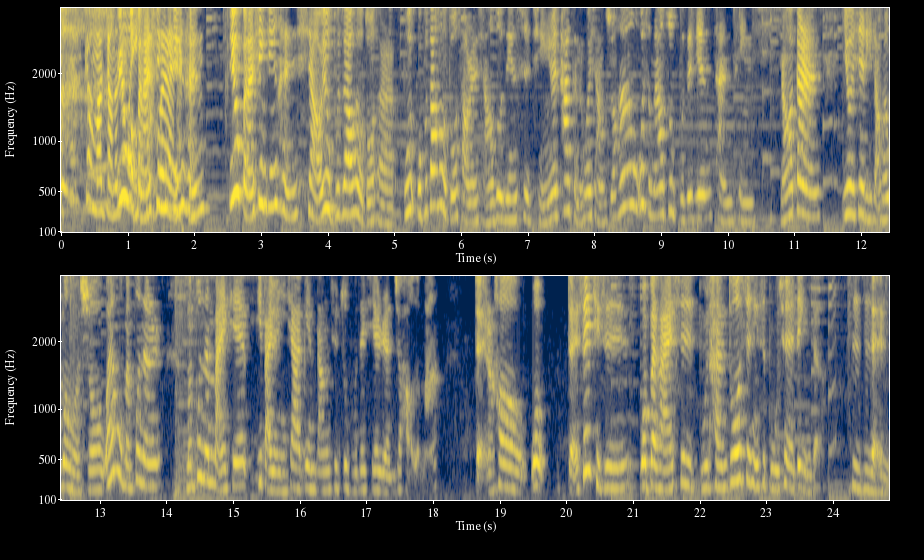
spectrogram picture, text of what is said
干嘛讲的这么隐晦？因为我本来信心很，因为我本来信心很小，因为我不知道会有多少人，我我不知道会有多少人想要做这件事情，因为他可能会想说，啊，为什么要祝福这间餐厅？然后当然也有一些里长会问我说，哎，我们不能我们不能买一些一百元以下的便当去祝福这些人就好了吗？对，然后我对，所以其实我本来是不很多事情是不确定的，是是是。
